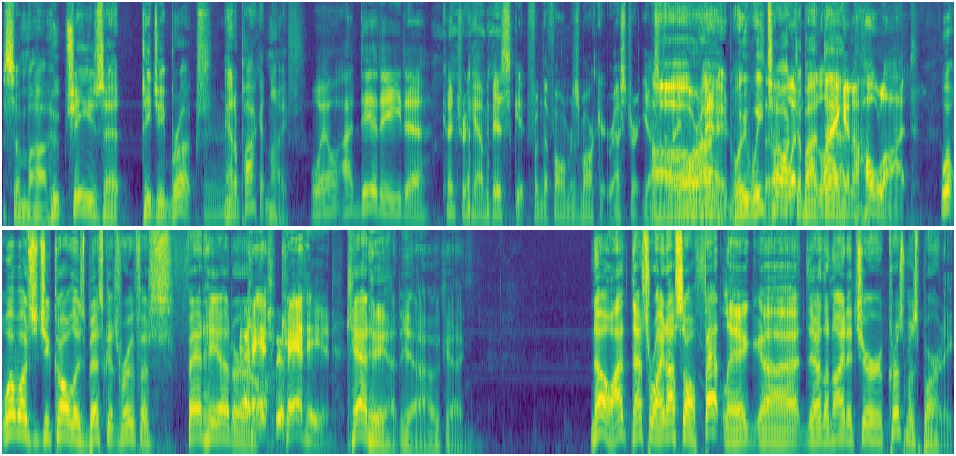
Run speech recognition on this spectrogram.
some uh, hoop cheese at T.G. Brooks and a pocket knife. Well, I did eat a country ham biscuit from the farmers market restaurant yesterday All morning. right. We- we So talked about that. lagging a whole lot. What what was it you call those biscuits, Rufus? Fathead or Cat, cat head. cat head? Yeah. Okay. No, I, that's right. I saw Fat Leg uh, the other night at your Christmas party.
